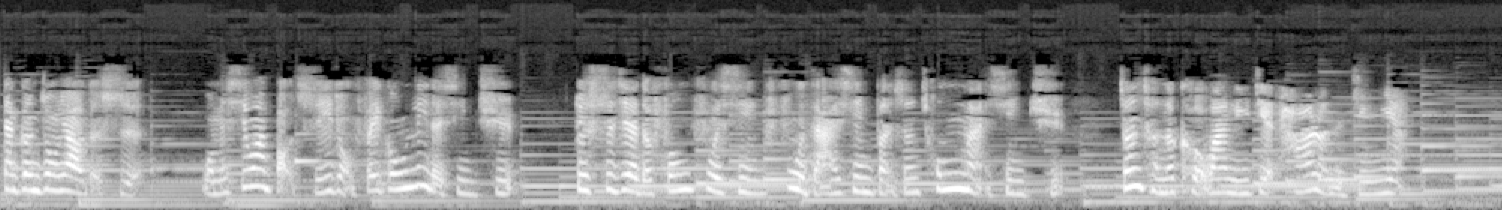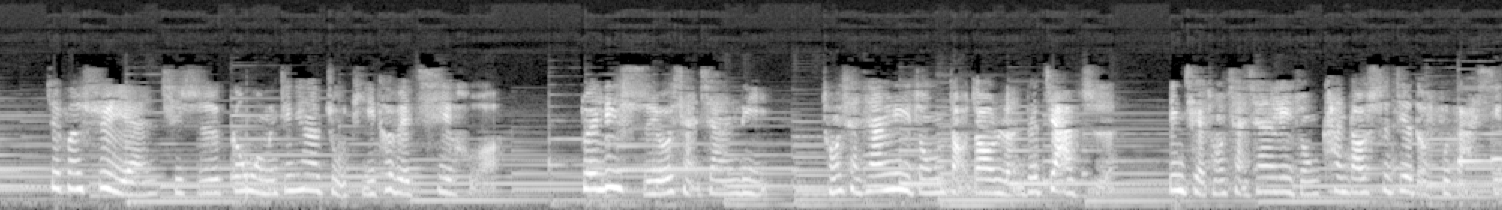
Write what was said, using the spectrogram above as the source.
但更重要的是，我们希望保持一种非功利的兴趣，对世界的丰富性、复杂性本身充满兴趣，真诚的渴望理解他人的经验。这份序言其实跟我们今天的主题特别契合，对历史有想象力，从想象力中找到人的价值，并且从想象力中看到世界的复杂性。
